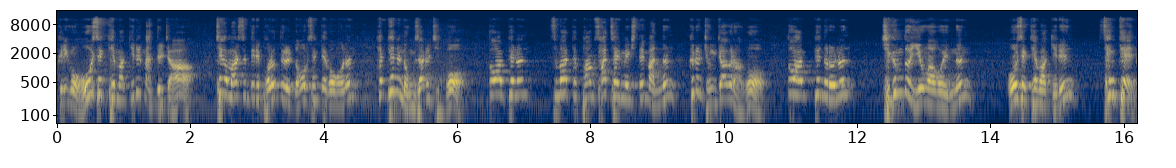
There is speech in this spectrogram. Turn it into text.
그리고 오색 테마길을 만들자. 제가 말씀드린 번호들 농업생태공원은 한편은 농사를 짓고 또 한편은 스마트팜 4차 혁명 시대에 맞는 그런 경작을 하고 또 한편으로는 지금도 이용하고 있는 오색 테마길인 생태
